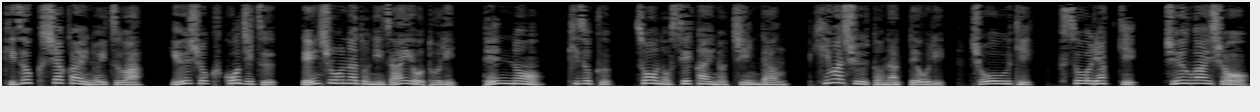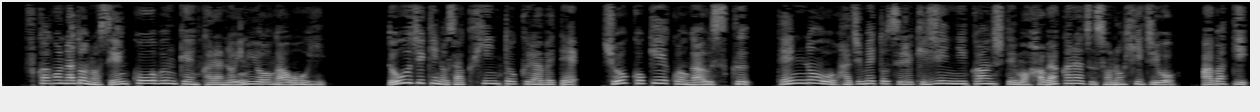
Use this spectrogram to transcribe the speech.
貴族社会の逸話、有職古実、伝承などに財を取り、天皇、貴族、宋の世界の鎮断、秘話集となっており、小雨記、不総略記、中外省、不可語などの先行文献からの引用が多い。同時期の作品と比べて、証拠傾向が薄く、天皇をはじめとする貴人に関してもはばからずその肘を暴き、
